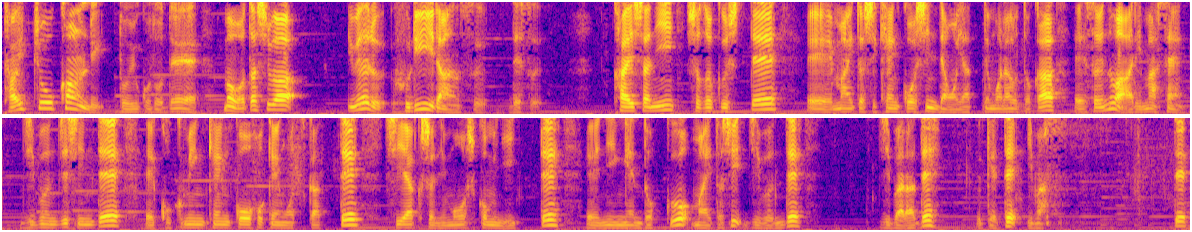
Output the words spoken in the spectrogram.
体調管理ということで、まあ私はいわゆるフリーランスです。会社に所属して、えー、毎年健康診断をやってもらうとか、えー、そういうのはありません。自分自身で、えー、国民健康保険を使って市役所に申し込みに行って、え人間ドックを毎年自分で自腹で受けています。で、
